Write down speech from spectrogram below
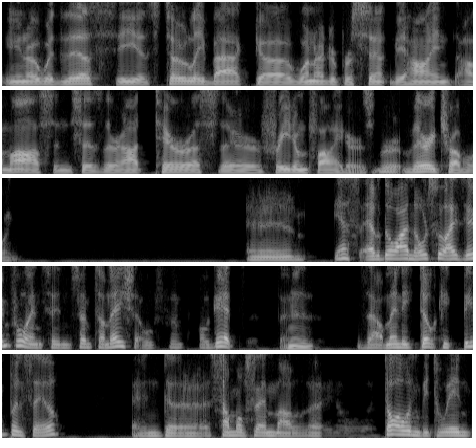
you know with this he is totally back uh, 100% behind Hamas and says they're not terrorists, they're freedom fighters. Very troubling. Um yes, Erdogan also has influence in Central Asia. Forget. Mm. There are many Turkic people there, and uh, some of them are uh, you know, torn between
